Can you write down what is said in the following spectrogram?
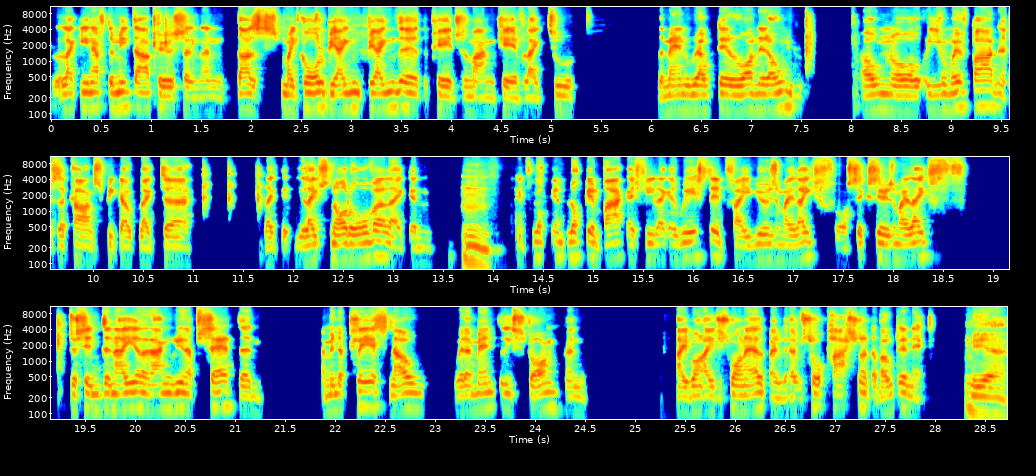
lucky enough to meet that person, and that's my goal behind behind the, the page of the man cave, like to the men who are out there who on their own own or even with partners that can't speak out like to like your life's not over like and mm. like looking looking back I feel like I wasted five years of my life or six years of my life just in denial and angry and upset. And I'm in a place now where I'm mentally strong and I want I just want to help. I, I'm so passionate about it Nick yeah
